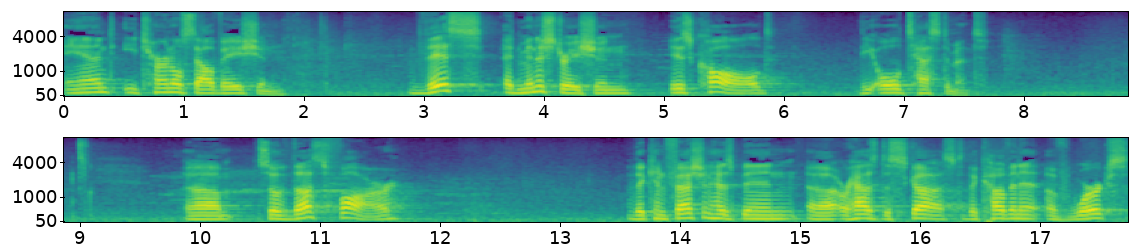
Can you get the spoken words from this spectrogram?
and eternal salvation. This administration is called the Old Testament. Um, so, thus far, the confession has been uh, or has discussed the covenant of works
